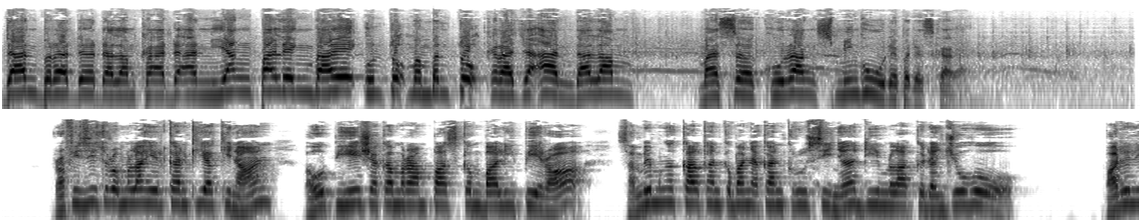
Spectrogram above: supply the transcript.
dan berada dalam keadaan yang paling baik untuk membentuk kerajaan dalam masa kurang seminggu daripada sekarang. Rafizi turut melahirkan keyakinan bahawa PH akan merampas kembali Perak sambil mengekalkan kebanyakan kerusinya di Melaka dan Johor. Pada 5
